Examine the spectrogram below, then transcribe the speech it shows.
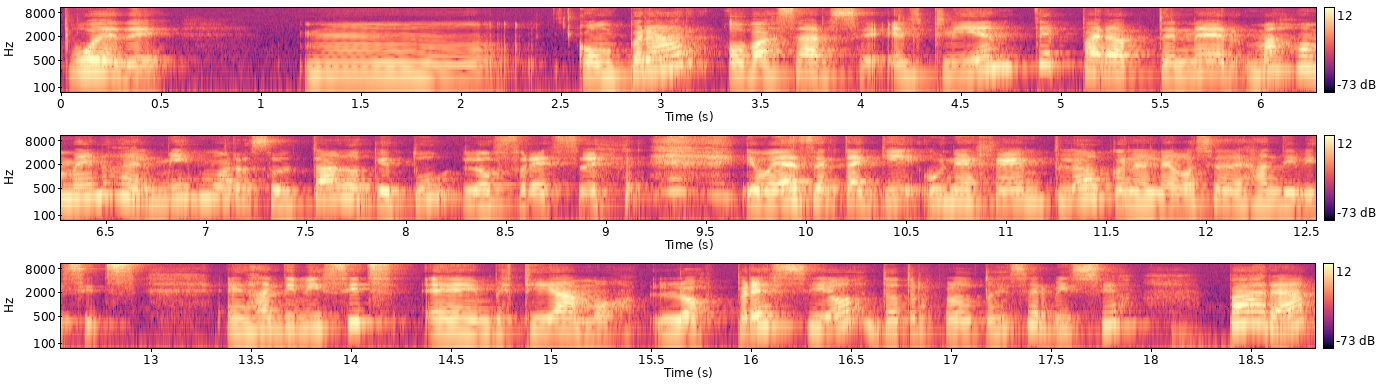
puede mm, comprar o basarse el cliente para obtener más o menos el mismo resultado que tú le ofreces. y voy a hacerte aquí un ejemplo con el negocio de Handy Visits. En Handy Visits eh, investigamos los precios de otros productos y servicios para,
